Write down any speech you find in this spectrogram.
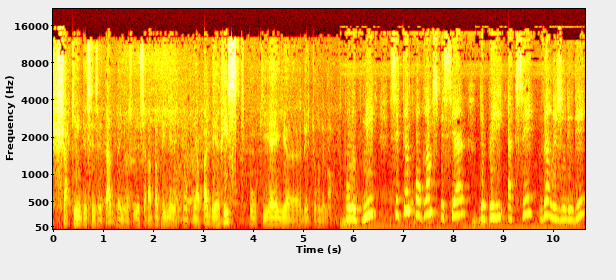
chacune de ces étapes ben, ne, sera pas payée. Donc il n'y a pas de risque pour qu'il y ait euh, des tournements. Pour le PNUD, c'est un programme spécial de pays axé vers les ODD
